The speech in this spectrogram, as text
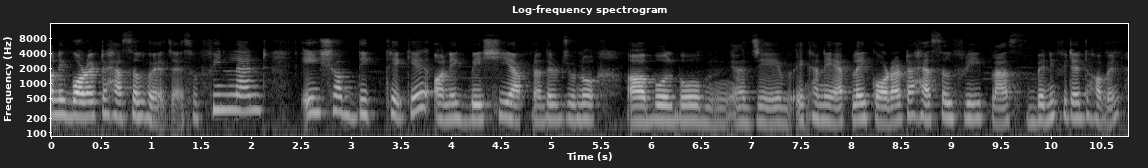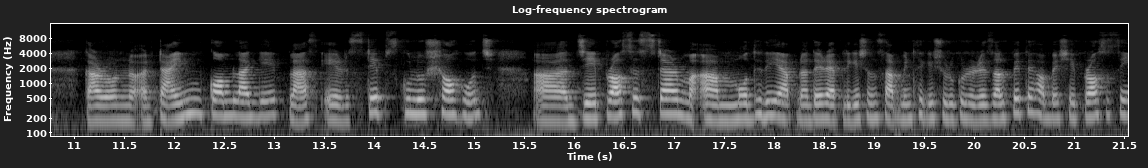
অনেক বড় একটা হ্যাসেল হয়ে যায়। সো, ফিনল্যান্ড এই সব দিক থেকে অনেক বেশি আপনাদের জন্য বলব যে, এখানে অ্যাপ্লাই করাটা হ্যাসেল ফ্রি প্লাস বেনিফিটেড হবেন। কারণ টাইম কম লাগে প্লাস এর স্টেপসগুলো সহজ। যে প্রসেসটার মধ্যে দিয়ে আপনাদের অ্যাপ্লিকেশন সাবমিট থেকে শুরু করে রেজাল্ট পেতে হবে, সেই প্রসেসিং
